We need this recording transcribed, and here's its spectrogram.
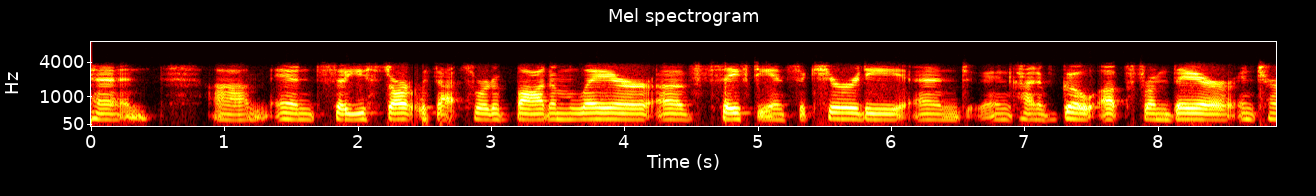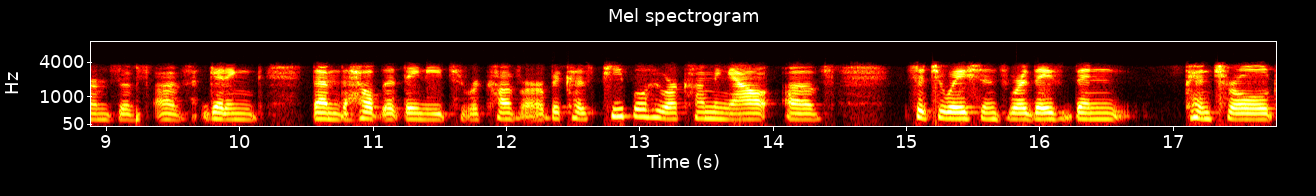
10 um, and so you start with that sort of bottom layer of safety and security and, and kind of go up from there in terms of, of getting them the help that they need to recover. Because people who are coming out of situations where they've been controlled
